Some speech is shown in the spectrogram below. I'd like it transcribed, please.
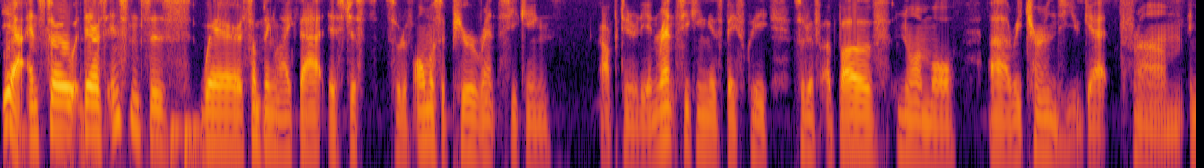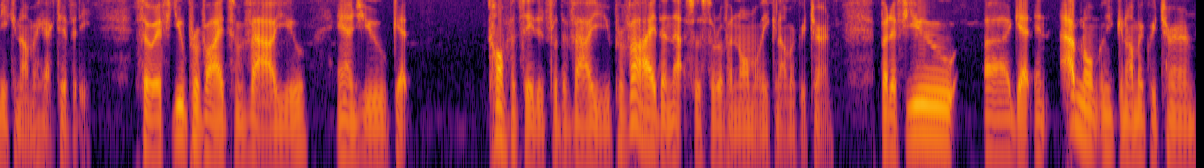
Yeah, and so there's instances where something like that is just sort of almost a pure rent seeking opportunity, and rent seeking is basically sort of above normal uh, returns you get from an economic activity. So if you provide some value and you get compensated for the value you provide, then that's just sort of a normal economic return. But if you uh, get an abnormal economic return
